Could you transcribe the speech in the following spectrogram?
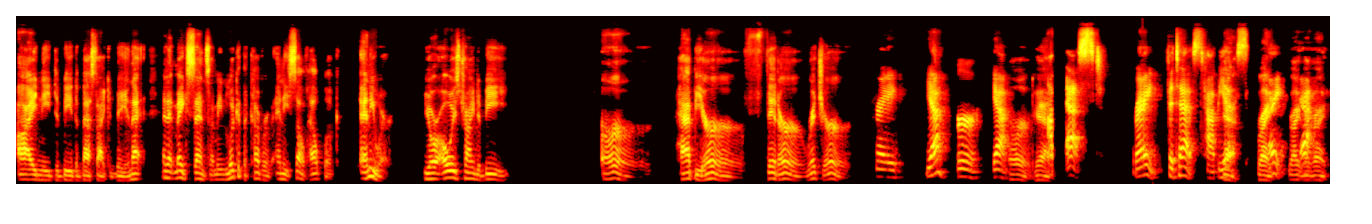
I need to be the best I can be, and that and it makes sense. I mean, look at the cover of any self help book anywhere you're always trying to be er, happier, fitter, richer. Right. Yeah. Er. Yeah. Er, yeah. Est. Right. Fittest. Happiest. Yeah. Right. Right. Right. Yeah. Right. Right.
